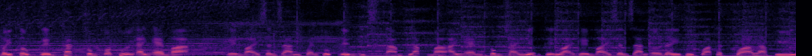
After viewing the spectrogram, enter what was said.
Mấy cổng game khác không có tuổi anh em ạ. Game bài dân gian quen thuộc đến x8 club mà anh em không trải nghiệm thể loại game bài dân gian ở đây thì quả thật quá là phí.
